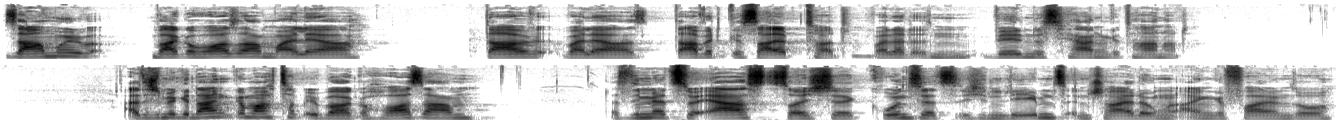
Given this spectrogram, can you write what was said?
Samuel war gehorsam, weil er, weil er David gesalbt hat, weil er den Willen des Herrn getan hat. Als ich mir Gedanken gemacht habe über Gehorsam, da sind mir zuerst solche grundsätzlichen Lebensentscheidungen eingefallen, so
